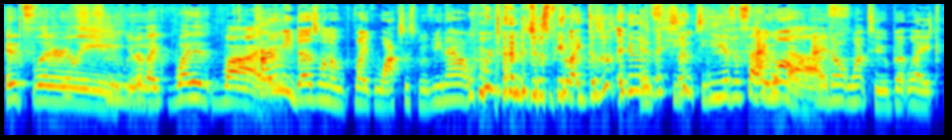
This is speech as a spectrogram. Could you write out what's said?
It's literally It's you're like, what is why? Part of me does want to like watch this movie now when we're done to just be like, does this make he, sense? he is a psychopath. I won't. I don't want to, but like,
